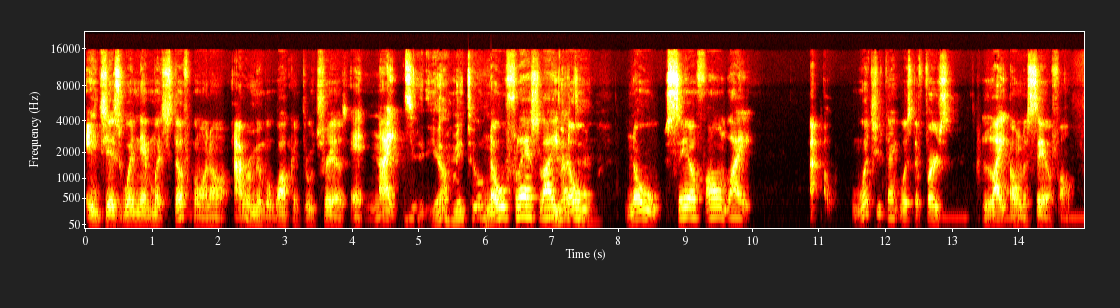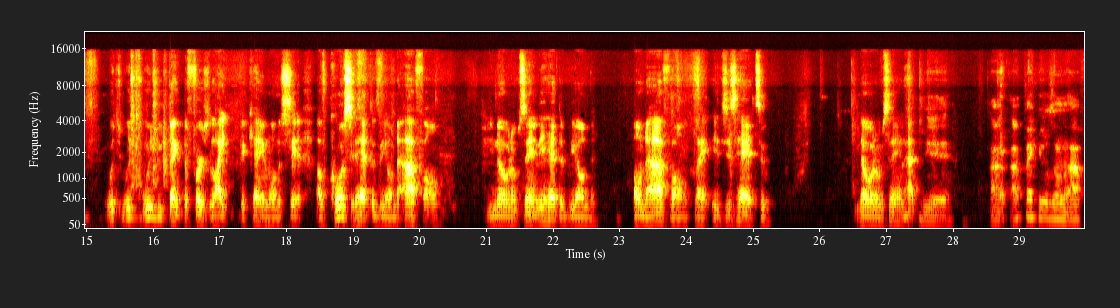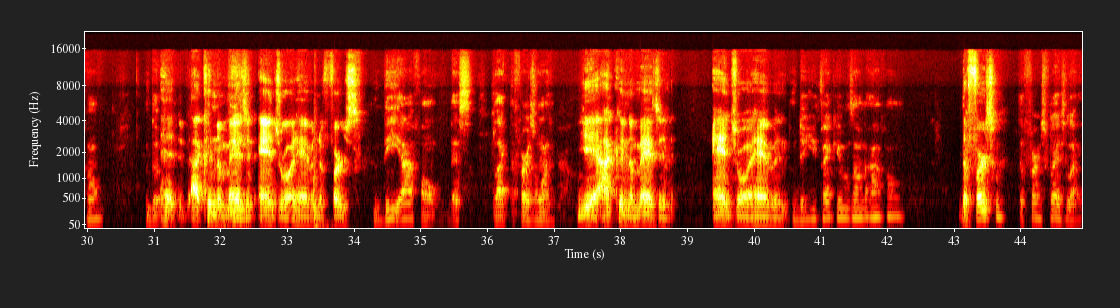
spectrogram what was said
it just wasn't that much stuff going on. I remember walking through trails at night, Yeah, me too. no flashlight, no Nothing. no cell phone light. I, what you think was the first light on the cell phone? Which, which when you think the first light became on the cell? Of course, it had to be on the iPhone. You know what I'm saying? It had to be on the on the iPhone. Like it just had to. Know what I'm saying? I Yeah, I I think it was on the iPhone. The I couldn't imagine Android having the first. the iPhone. That's like the first one. Yeah, I couldn't imagine Android having Do you think it was on the iPhone? the first one. The first flashlight.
